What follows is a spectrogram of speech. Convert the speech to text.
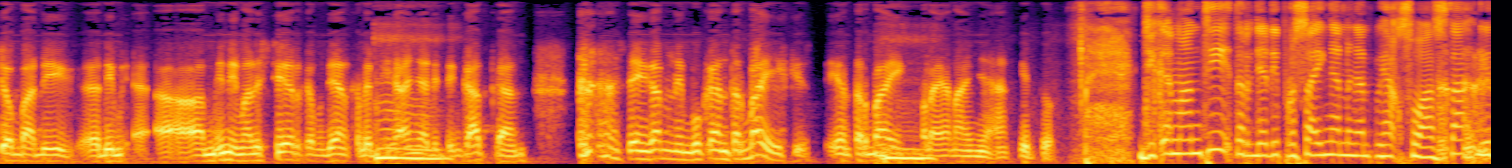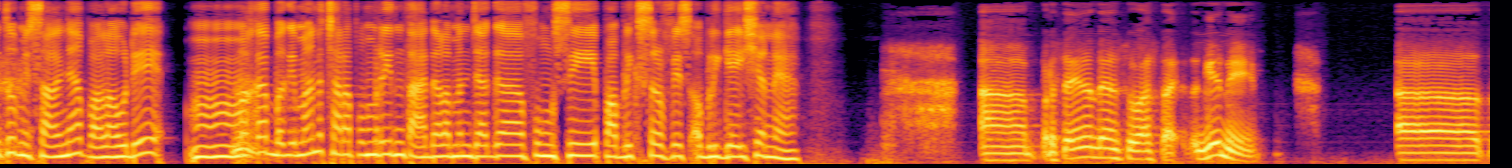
coba di, di uh, minimalisir kemudian kelebihannya hmm. ditingkatkan sehingga menimbulkan terbaik yang terbaik hmm. pelayanannya gitu. Jika nanti terjadi persaingan dengan pihak swasta gitu misalnya Pak Laude, mm, hmm. maka bagaimana cara pemerintah dalam menjaga fungsi public service obligation ya? Uh, persaingan dengan swasta gini, uh,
